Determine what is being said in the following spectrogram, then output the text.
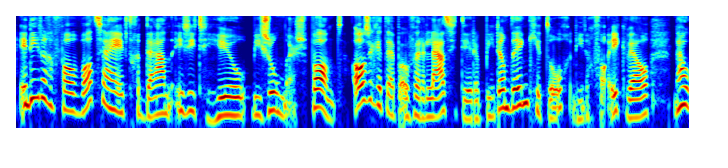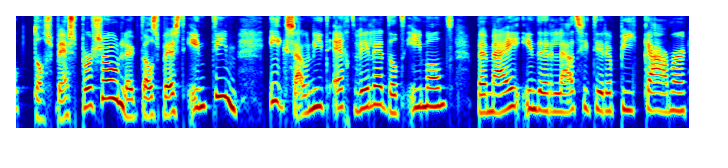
In ieder geval, wat zij heeft gedaan is iets heel bijzonders. Want als ik het heb over relatietherapie, dan denk je toch, in ieder geval ik wel, nou, dat is best persoonlijk. Dat is best intiem. Ik zou niet echt willen dat iemand bij mij in de relatietherapiekamer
